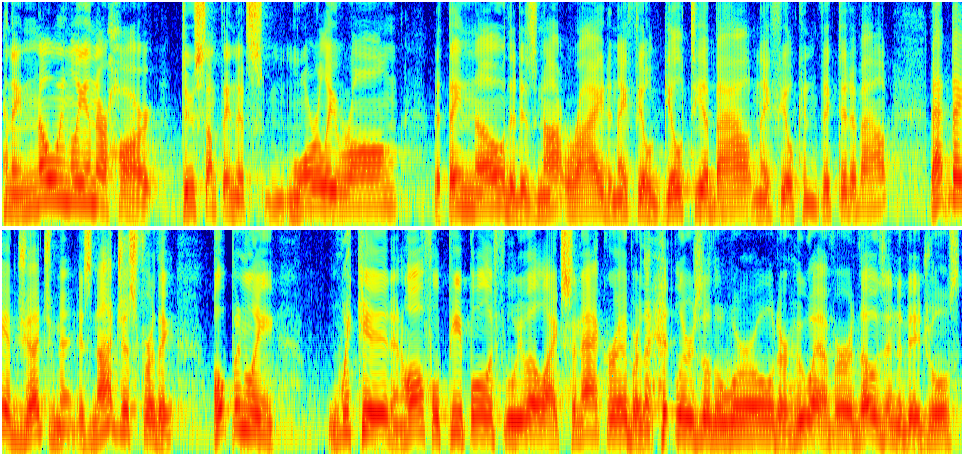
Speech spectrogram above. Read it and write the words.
And they knowingly in their heart do something that's morally wrong, that they know that is not right, and they feel guilty about, and they feel convicted about. That day of judgment is not just for the openly wicked and awful people, if we will, like Sennacherib or the Hitlers of the world or whoever, those individuals.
